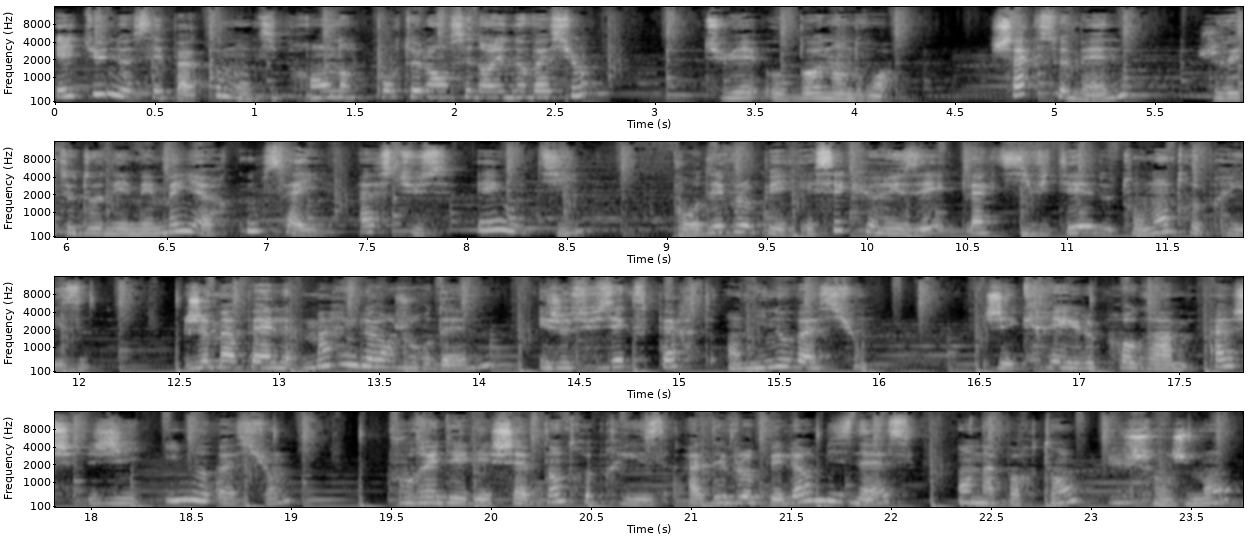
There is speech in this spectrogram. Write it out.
et tu ne sais pas comment t'y prendre pour te lancer dans l'innovation? Tu es au bon endroit. Chaque semaine, je vais te donner mes meilleurs conseils, astuces et outils pour développer et sécuriser l'activité de ton entreprise. Je m'appelle Marie-Laure Jourdain et je suis experte en innovation. J'ai créé le programme HJ Innovation pour aider les chefs d'entreprise à développer leur business en apportant du changement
